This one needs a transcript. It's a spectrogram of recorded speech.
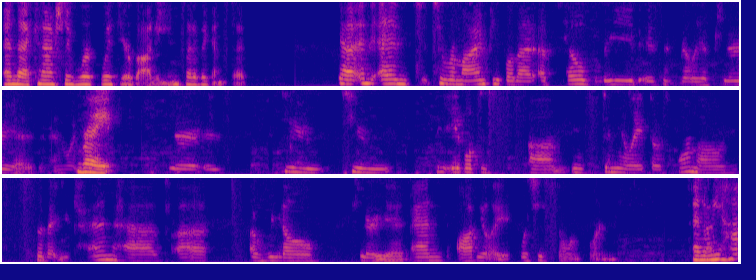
and that can actually work with your body instead of against it. Yeah, and and to remind people that a pill bleed isn't really a period, and what right here is to to be able to um, stimulate those hormones so that you can have a, a real period and ovulate, which is so important. And we had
